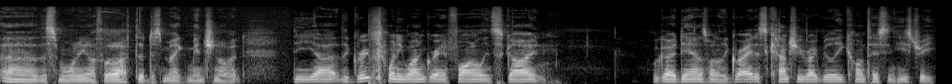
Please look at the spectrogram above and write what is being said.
uh, this morning. I thought I have to just make mention of it. The uh, the Group 21 Grand Final in Scone will go down as one of the greatest country rugby league contests in history.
